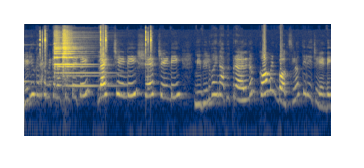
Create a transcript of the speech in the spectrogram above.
వీడియో కనుక మీకు నచ్చినట్లయితే లైక్ చేయండి షేర్ చేయండి. మీ విలువైన అభిప్రాయాలను కామెంట్ బాక్స్లో తెలియజేయండి.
